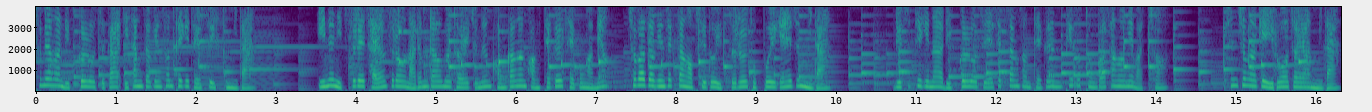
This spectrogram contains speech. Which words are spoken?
투명한 립글로즈가 이상적인 선택이 될 수 있습니다. 이는 입술에 자연스러운 아름다움을 더해주는 건강한 광택을 제공하며 추가적인 색상 없이도 입술을 돋보이게 해줍니다. 립스틱이나 립글로즈의 색상 선택은 피부톤과 상황에 맞춰 신중하게 이루어져야 합니다.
